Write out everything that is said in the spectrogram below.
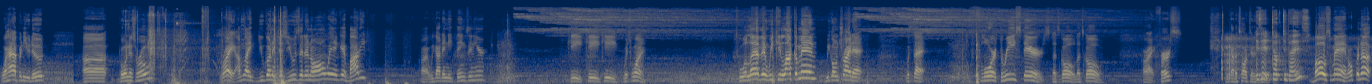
What happened to you, dude? Uh, go in this room? Right, I'm like, you gonna just use it in the hallway and get bodied? Alright, we got any things in here? Key, key, key. Which one? 211, we can lock them in. We gonna try that. What's that? Floor three stairs. Let's go, let's go. Alright, first, we gotta talk to this Is dude. it Dr. Bose? Bose, man, open up.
